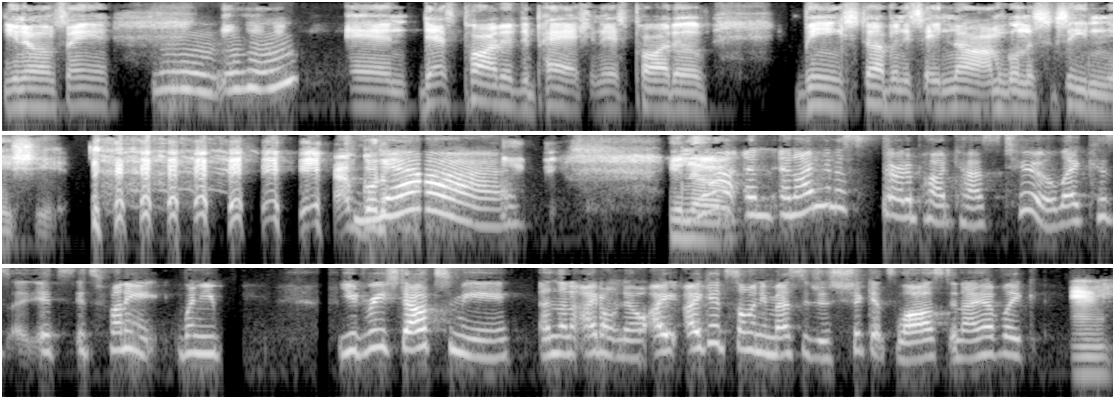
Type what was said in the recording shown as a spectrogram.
You know what I'm saying? Mm-hmm. And that's part of the passion. That's part of being stubborn and say, "No, I'm going to succeed in this shit." I'm going yeah. To, you know. Yeah, and and I'm going to start a podcast too. Like, cause it's it's funny when you you'd reached out to me, and then I don't know. I I get so many messages. Shit gets lost, and I have like mm.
